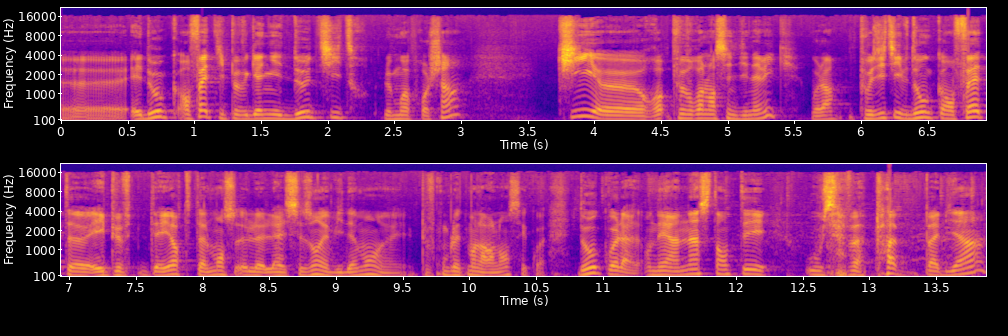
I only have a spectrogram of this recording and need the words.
Euh, et donc en fait, ils peuvent gagner deux titres le mois prochain qui euh, peuvent relancer une dynamique. Voilà. Positive donc en fait euh, et ils peuvent d'ailleurs totalement la, saison évidemment ils peuvent complètement la relancer quoi. Donc voilà. On est à un instant T où ça va pas pas bien.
